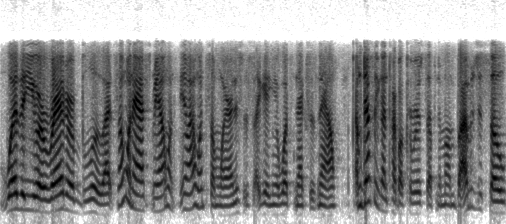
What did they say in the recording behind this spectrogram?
whether you're red or blue. I, someone asked me, I went, you know, I went somewhere, and this is again, you know, what's next is now. I'm definitely going to talk about career stuff in a moment, but I was just so,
